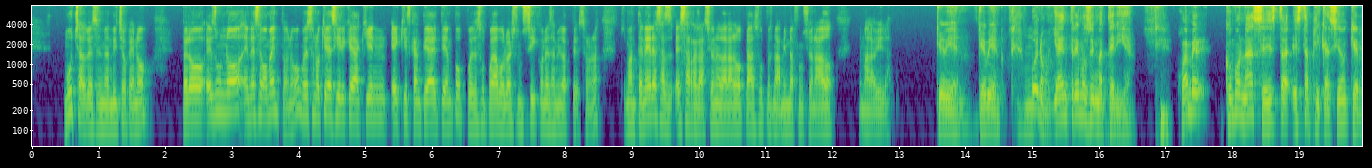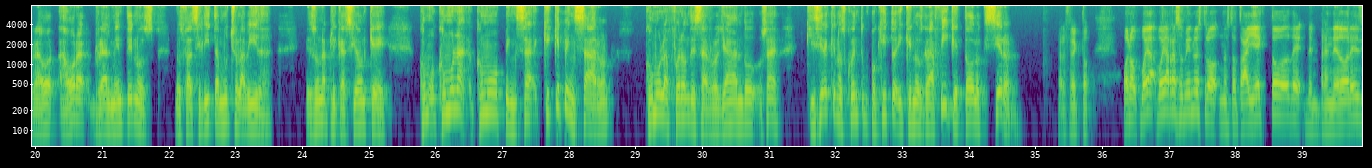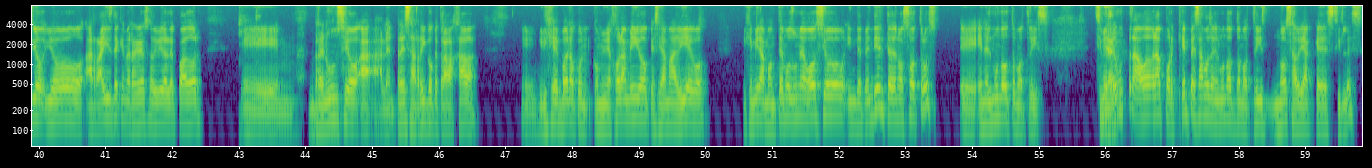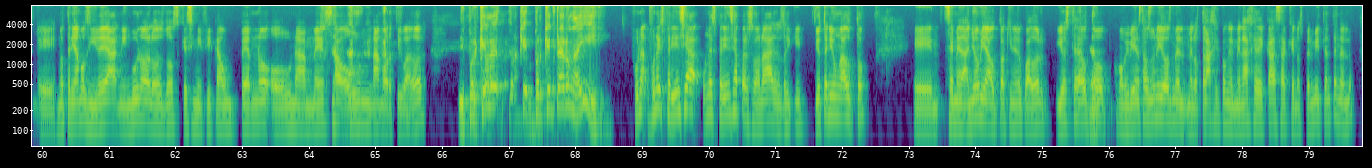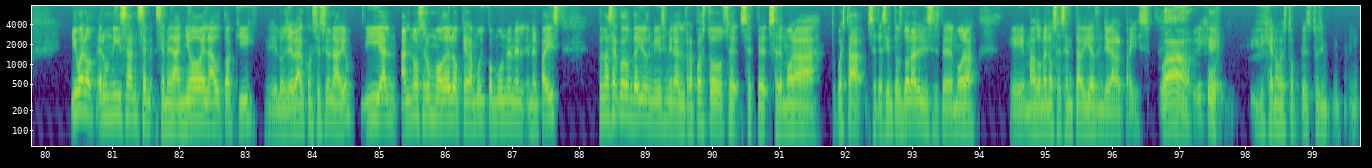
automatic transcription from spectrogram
muchas veces me han dicho que no, pero es un no en ese momento, ¿no? Eso no quiere decir que aquí en X cantidad de tiempo, pues eso pueda volverse un sí con esa misma persona. Pues mantener esas, esas relaciones a largo plazo, pues a mí me ha funcionado de maravilla. Qué bien, qué bien. Uh -huh. Bueno, ya entremos en materia. Juanber, ¿cómo nace esta, esta aplicación que ahora realmente nos, nos facilita mucho la vida? Es una aplicación que, ¿cómo, cómo la, cómo pensar, qué, qué pensaron? ¿Cómo la fueron desarrollando? O sea, quisiera que nos cuente un poquito y que nos grafique todo lo que hicieron. Perfecto. Bueno, voy a, voy a resumir nuestro, nuestro trayecto de, de, emprendedores. Yo, yo, a raíz de que me regreso a vivir al Ecuador, eh, renuncio a, a, la empresa Rico que trabajaba eh, y dije, bueno, con, con, mi mejor amigo que se llama Diego, dije, mira, montemos un negocio independiente de nosotros eh, en el mundo automotriz. Si me preguntan ahora por qué empezamos en el mundo automotriz, no sabría qué decirles. Eh, no teníamos idea, ninguno de los dos, qué significa un perno o una mesa o un amortiguador. ¿Y por qué, por qué, por qué entraron ahí? Fue una, fue una, experiencia, una experiencia personal, Ricky. Yo tenía un auto, eh, se me dañó mi auto aquí en el Ecuador. Yo este auto, como vivía en Estados Unidos, me, me, lo traje con el menaje de casa que nos permiten tenerlo. Y bueno, era un Nissan, se, se me dañó el auto aquí, eh, lo llevé al concesionario y al, al, no ser un modelo que era muy común en el, en el país, pues me acerco donde ellos me dicen, mira, el repuesto se, se, te, se demora, te cuesta 700 dólares y se te demora eh, más o menos 60 días en llegar al país. Wow. Y dije, y dije no, esto, esto es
